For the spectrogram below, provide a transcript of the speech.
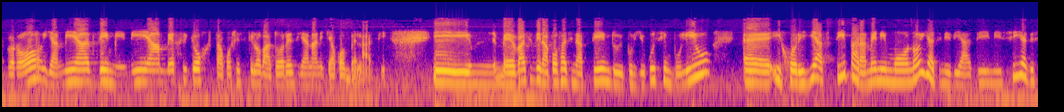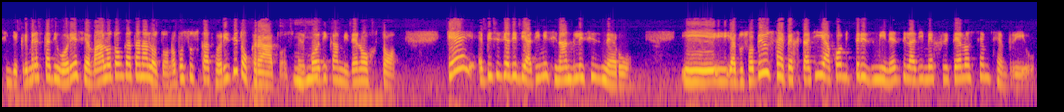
ευρώ για μία διμηνία μέχρι και 800 κιλοβατόρες για έναν οικιακό πελάτη. Η, με βάση την απόφαση αυτή του Υπουργικού Συμβουλίου ε, η χορηγία αυτή παραμένει μόνο για την διατίμηση για τις συγκεκριμένες κατηγορίες ευάλωτων καταναλωτών όπως τους καθορίζει το κράτος με κώδικα 08 και επίσης για τη διατίμηση άντλησης νερού για τους οποίους θα επεκταθεί ακόμη τρεις μήνες, δηλαδή μέχρι τέλος Σεπτεμβρίου.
